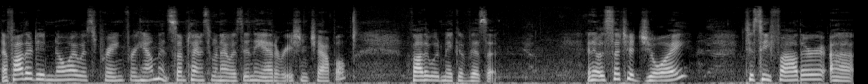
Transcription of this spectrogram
Now, Father didn't know I was praying for him, and sometimes when I was in the Adoration Chapel, Father would make a visit. And it was such a joy to see Father uh,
